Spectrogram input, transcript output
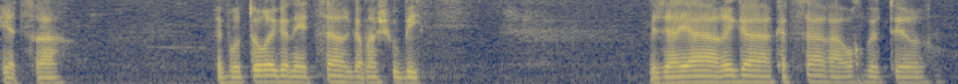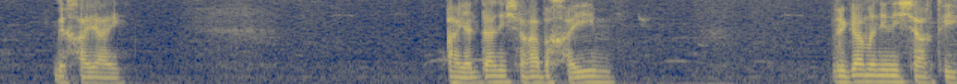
היא עצרה, ובאותו רגע נעצר גם משהו בי. וזה היה הרגע הקצר הארוך ביותר בחיי. הילדה נשארה בחיים, וגם אני נשארתי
